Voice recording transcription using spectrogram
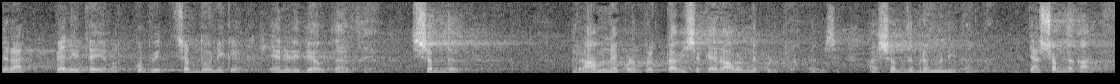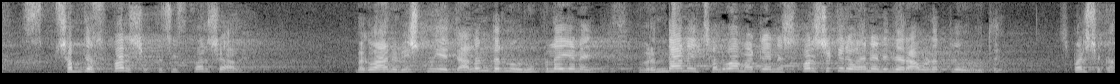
જરાક પહેલી થઈ એમાં કુપિત શબ્દો નીકળે એને લીધે અવતાર થયા. શબ્દ. રામને પણ પ્રગટાવી શકે, રાવણને પણ પ્રગટાવી શકે. આ શબ્દ બ્રહ્મની તાકાત. ત્યાં શબ્દ કાં શબ્દ સ્પર્શ, પછી સ્પર્શ આવે. ભગવાન વિષ્ણુએ જાલંધરનું રૂપ લઈ અને વૃંદાને છલવા માટે એને સ્પર્શ કર્યો, એને લીધે રાવણત્વ ઊભું થયું. સ્પર્શ કાં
